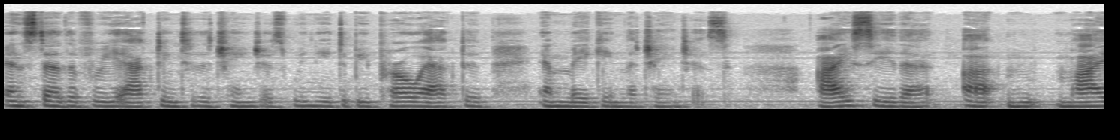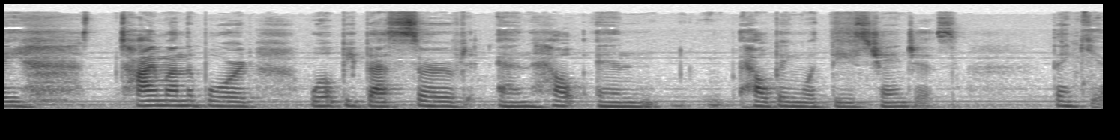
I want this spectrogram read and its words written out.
instead of reacting to the changes. We need to be proactive and making the changes. I see that uh, my time on the board will be best served and help in helping with these changes. Thank you.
